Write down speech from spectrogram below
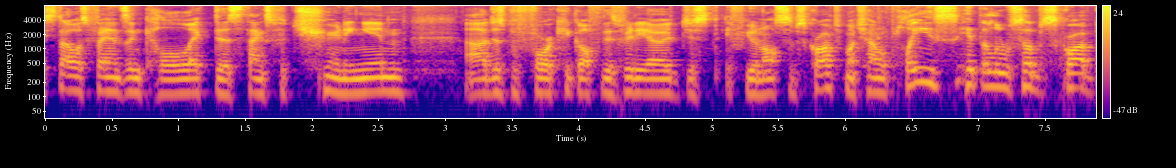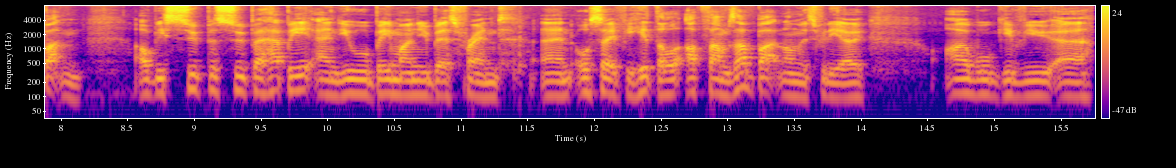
G'day Star Wars fans and collectors, thanks for tuning in. Uh, just before I kick off this video, just if you're not subscribed to my channel, please hit the little subscribe button. I'll be super, super happy and you will be my new best friend. And also if you hit the up thumbs up button on this video, I will give you a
